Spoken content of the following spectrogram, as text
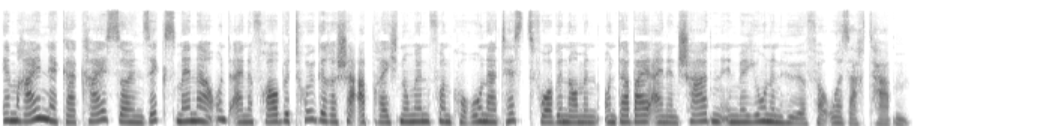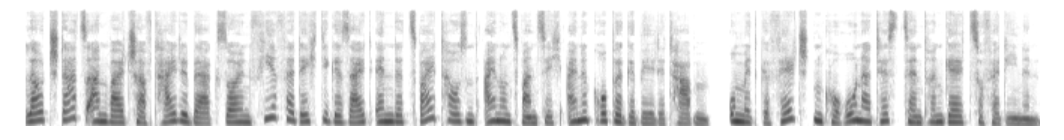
Im Rhein-Neckar-Kreis sollen sechs Männer und eine Frau betrügerische Abrechnungen von Corona-Tests vorgenommen und dabei einen Schaden in Millionenhöhe verursacht haben. Laut Staatsanwaltschaft Heidelberg sollen vier Verdächtige seit Ende 2021 eine Gruppe gebildet haben, um mit gefälschten Corona-Testzentren Geld zu verdienen.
